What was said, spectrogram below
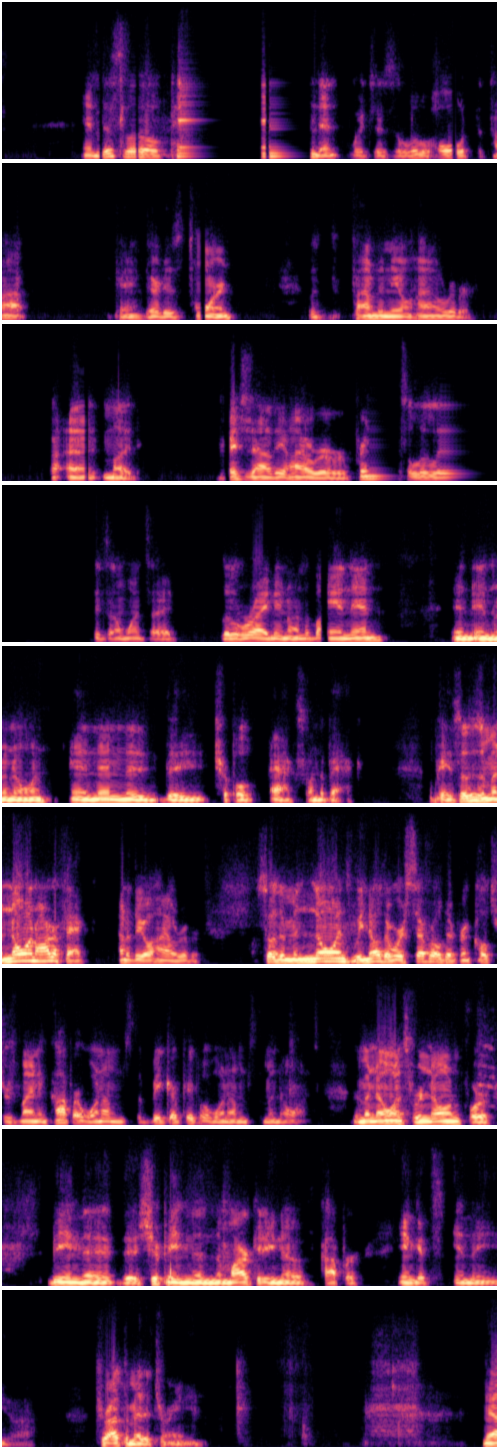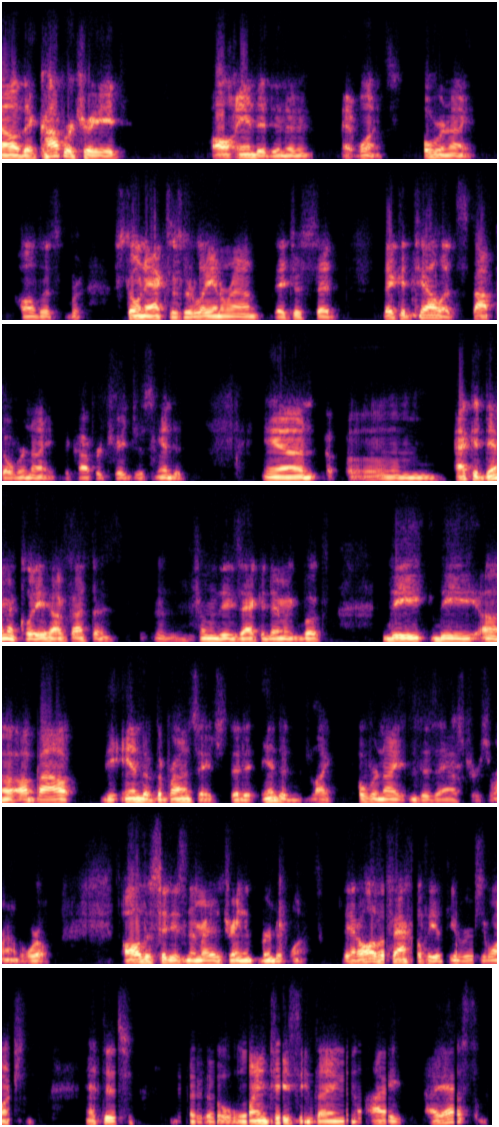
And this little pendant, which is a little hole at the top, okay, there it is, torn, was found in the Ohio River, uh, uh mud, dredged out of the Ohio River. Prince of Lilies is on one side, little writing on the bottom, and then in, in Minoan, and then the, the triple axe on the back. Okay, so this is a Minoan artifact out of the Ohio River. So the Minoans, we know there were several different cultures mining copper. One of them's the Beaker people, one of them's the Minoans. The Minoans were known for being the, the shipping and the marketing of copper ingots in the uh, throughout the Mediterranean. Now the copper trade all ended in a at once overnight. All the stone axes are laying around. They just said they could tell it stopped overnight. The copper trade just ended. And um, academically, I've got the some of these academic books, the the uh, about the end of the Bronze Age that it ended like overnight in disasters around the world. All the cities in the Mediterranean burned at once. They had all the faculty at the University of Washington at this uh, wine tasting thing, and I I asked them.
